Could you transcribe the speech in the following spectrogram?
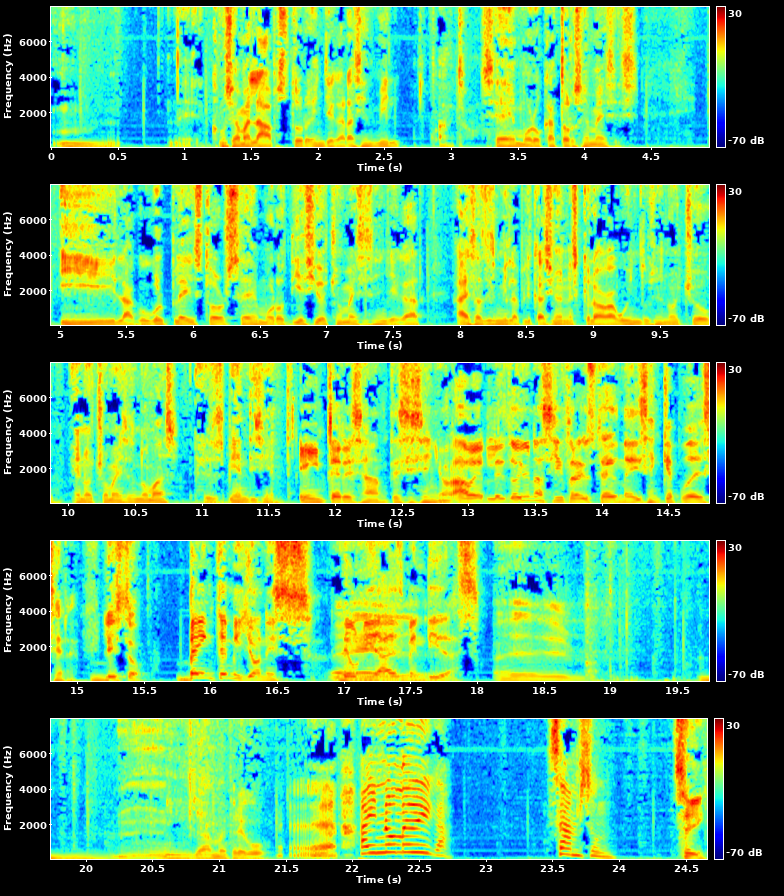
mm, eh, ¿cómo se llama? El App Store en llegar a 100.000? ¿Cuánto? Se demoró 14 meses. Y la Google Play Store se demoró 18 meses en llegar a esas 10.000 aplicaciones. Que lo haga Windows en 8, en 8 meses nomás es bien diciente. Interesante, sí, señor. A ver, les doy una cifra y ustedes me dicen qué puede ser. Listo. 20 millones de Eh, unidades vendidas. eh, mm, ya me fregó. Eh, ay, no me diga. Samsung, Sí,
